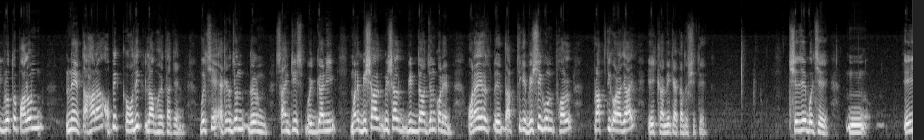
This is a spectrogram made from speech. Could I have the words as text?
ব্রত পালনে তাহারা অপেক্ষা অধিক লাভ হয়ে থাকেন। বলছে এক একজন ধরুন সায়েন্টিস্ট বৈজ্ঞানিক মানে বিশাল বিশাল বিদ্যা অর্জন করেন। অনায়াসে তার থেকে বেশি গুণ ফল প্রাপ্তি করা যায় এই কামিক একাদশীতে। সে যে বলছে এই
